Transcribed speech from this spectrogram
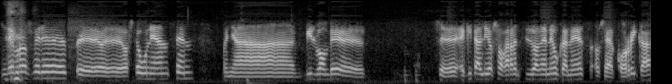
Nebros berez eh, ostegunean zen, baina Bilbon be ze, ekitaldi oso garrantzitsua geneukan ez, osea, korrika,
